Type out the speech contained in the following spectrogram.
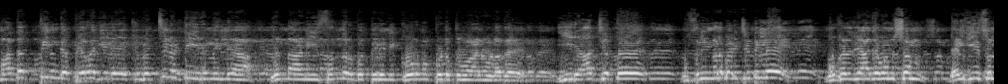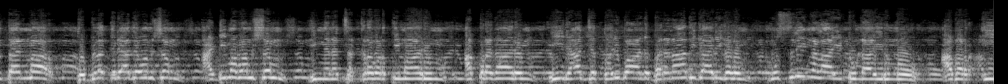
മതത്തിന്റെ പിറകിലേക്ക് വെച്ചുകെട്ടിയിരുന്നില്ല എന്നാണ് ഈ സന്ദർഭത്തിൽ എനിക്ക് ഓർമ്മപ്പെടുത്തുവാനുള്ളത്. ഈ രാജ്യത്ത് മുസ്ലിങ്ങൾ ഭരിച്ചിട്ടില്ലേ? മുഗൾ രാജവംശം ഡൽഹി സുൽത്താൻമാർ തുഗ്ലക് രാജവംശം അടിമവംശം ഇങ്ങനെ ചക്രവർത്തിമാരും അപ്രകാരം ഈ രാജ്യത്ത് ഒരുപാട് ഭരണാധികാരികളും മുസ്ലിങ്ങളായിട്ടുണ്ടായിരുന്നു. അവർ ഈ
